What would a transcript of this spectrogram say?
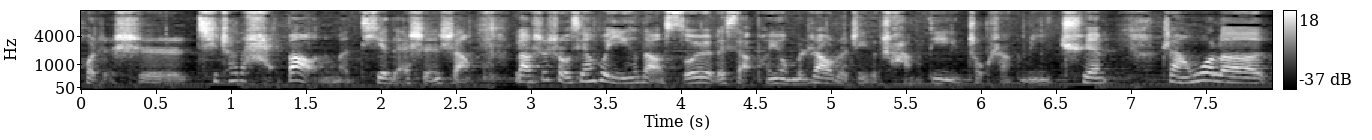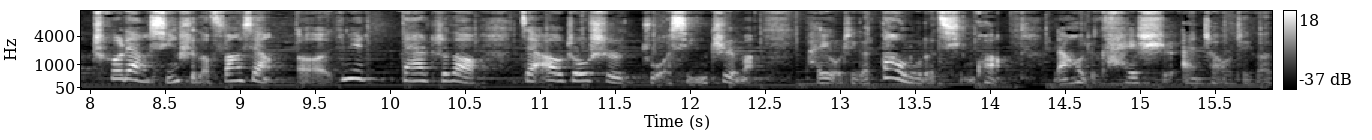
或者是汽车的海报，那么贴在身上。老师首先会引导所有的小朋友们绕着这个场地走上这么一圈，掌握了车辆行驶的方向。呃，因为大家知道，在澳洲是左行制嘛，还有这个道路的情况，然后就开始按照这个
